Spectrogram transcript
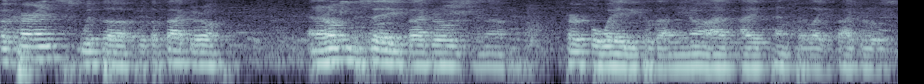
occurrence with the with the fat girl, and I don't mean to say fat girls in a hurtful way because I, you know, I, I tend to like fat girls.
